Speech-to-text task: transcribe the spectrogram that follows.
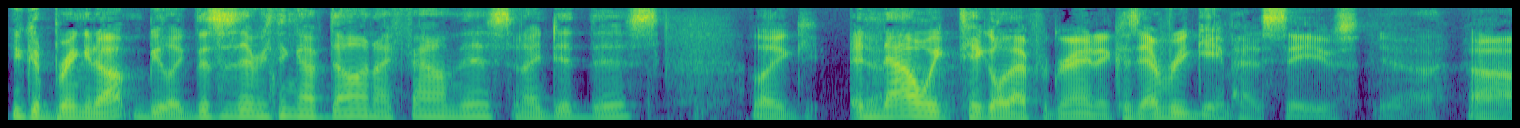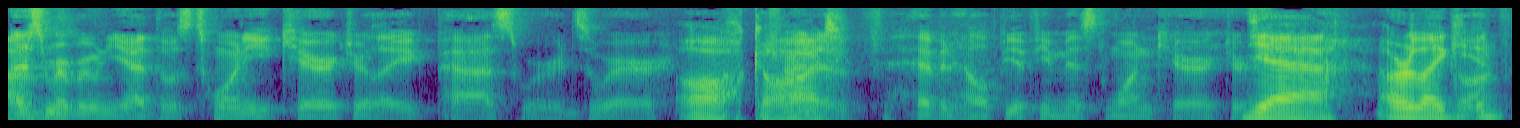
you could bring it up and be like, "This is everything I've done. I found this and I did this." Like, and now we take all that for granted because every game has saves. Yeah. I just Um, remember when you had those 20 character like passwords where Oh god. to heaven help you if you missed one character. Yeah, or like if,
